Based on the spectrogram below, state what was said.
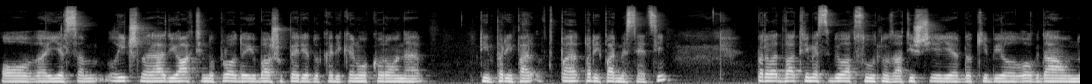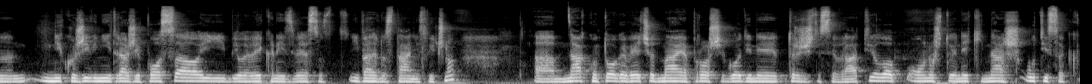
ovaj, jer sam lično radio aktivno prodaju baš u periodu kad je krenula korona tim prvih par, par, prvih par meseci. Prva dva, tri meseca bilo apsolutno zatišće jer dok je bio lockdown niko živi nije tražio posao i bila je velika neizvesnost i vanredno stanje i slično. Nakon toga već od maja prošle godine tržište se vratilo, ono što je neki naš utisak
